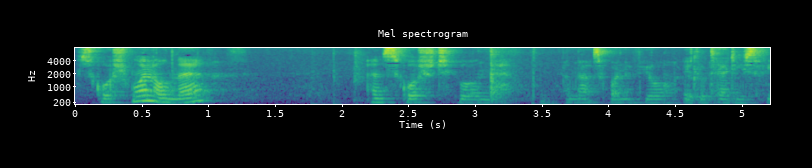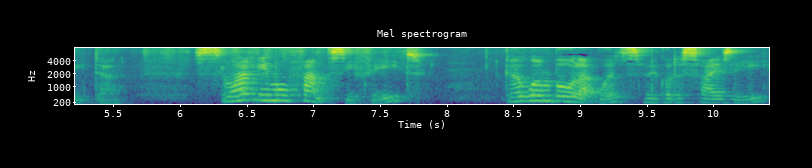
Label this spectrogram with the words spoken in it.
squash one on there, and squash two on there. And that's one of your little teddy's feet done. Slightly more fancy feet, go one ball upwards, so we've got a size E.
